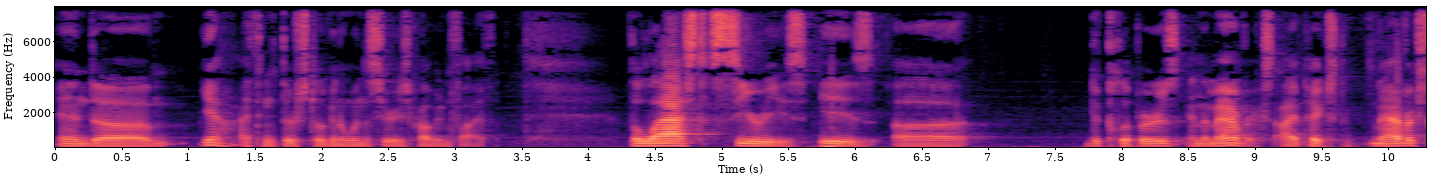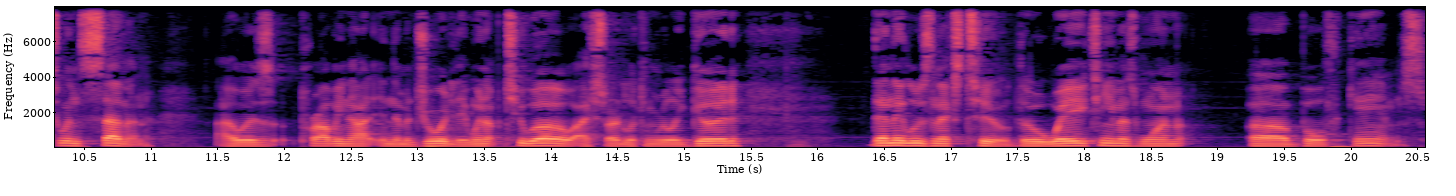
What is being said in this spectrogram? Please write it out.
And um, yeah, I think they're still going to win the series probably in five. the last series is uh, the Clippers and the Mavericks. I picked the Mavericks to win seven. I was probably not in the majority. They went up 2 0. I started looking really good. Then they lose the next two. The away team has won uh, both games,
